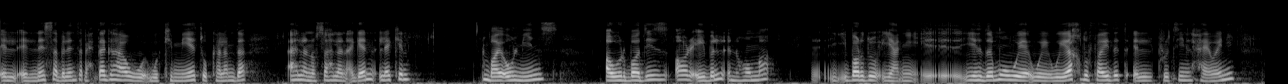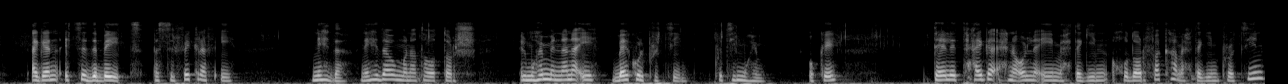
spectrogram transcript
ال- النسب اللي انت محتاجها وكميات والكلام ده. أهلا وسهلا اجان لكن by all means our bodies are able إن هم برضو يعني يهضموا وي- وي- وياخدوا فايدة البروتين الحيواني. It's a debate. بس الفكرة في إيه؟ نهدى نهدى وما نتوترش. المهم إن أنا إيه؟ باكل بروتين. بروتين مهم. okay؟ تالت حاجة إحنا قلنا إيه؟ محتاجين خضار فاكهة محتاجين بروتين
